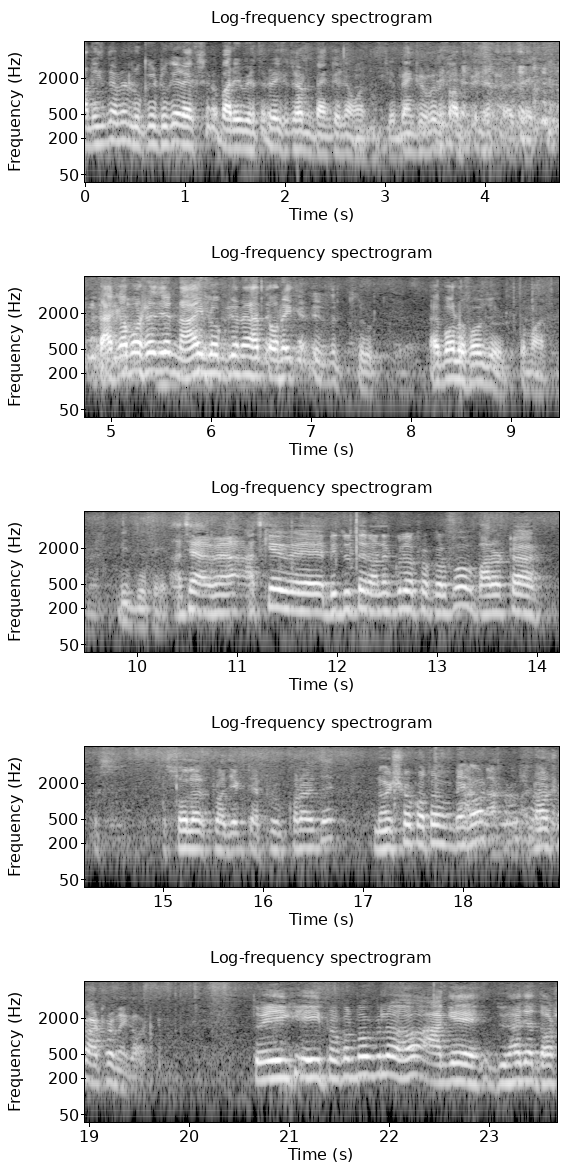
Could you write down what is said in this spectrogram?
অনেক দিন আপনি লুকিয়ে টুকিয়ে রাখছিল বাড়ির ভেতরে রেখে তখন ব্যাংকে জমা দিচ্ছে। ব্যাংকের প্রতি কনফিডেন্স আছে। টাকা পয়সা যে নাই লোকজনের হাতে অনেকের এই বলো ফৌজুল তোমার বিদ্যুতে আচ্ছা আজকে বিদ্যুতের অনেকগুলো প্রকল্প বারোটা সোলার প্রজেক্ট অ্যাপ্রুভ করা হয়েছে নয়শো কত মেগাওয়াট নয়শো আঠারো মেগাওয়াট তো এই এই প্রকল্পগুলো আগে দু হাজার দশ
